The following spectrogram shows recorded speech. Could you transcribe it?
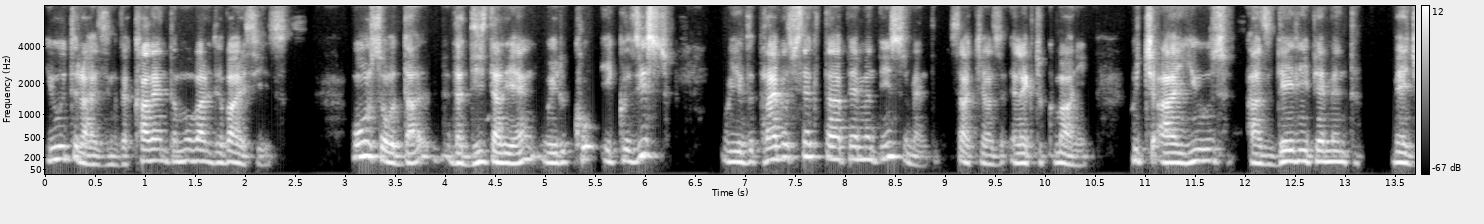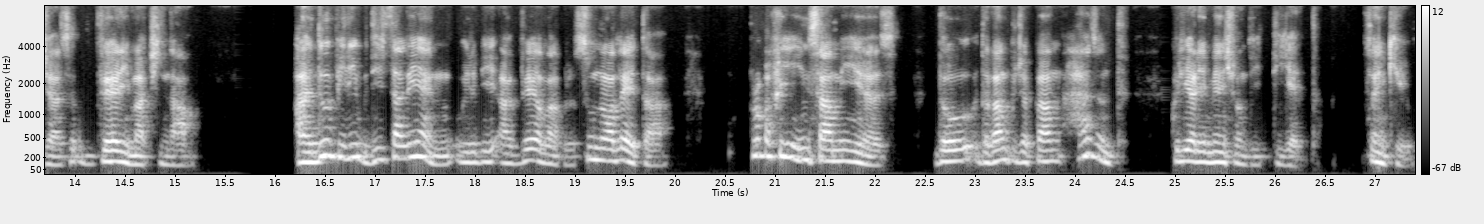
utilizing the current mobile devices. Also, the, the digital yen will coexist with private sector payment instruments such as electric money, which I use as daily payment measures very much now. I do believe digital yen will be available sooner or later, probably in some years, though the Bank of Japan hasn't clearly mentioned it yet. Thank you.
